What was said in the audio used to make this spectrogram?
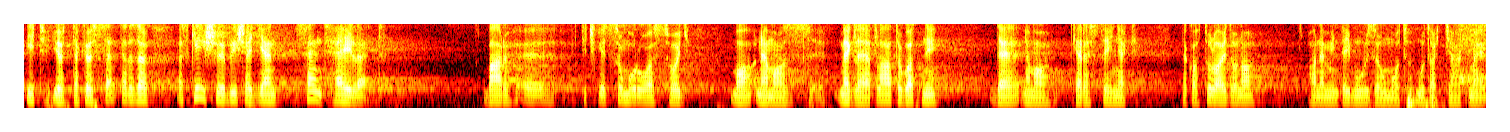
itt jöttek össze. Tehát ez, a, ez később is egy ilyen szent hely lett. Bár kicsit szomorú az, hogy ma nem az meg lehet látogatni, de nem a keresztényeknek a tulajdona, hanem mint egy múzeumot mutatják meg.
